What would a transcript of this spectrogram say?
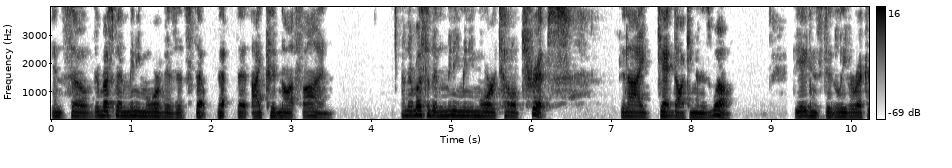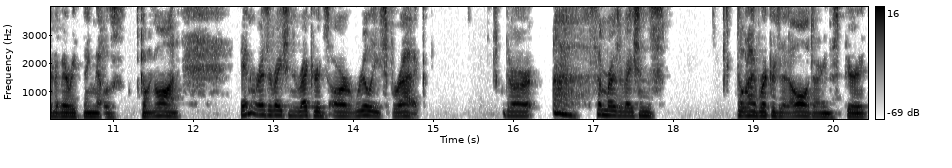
and so there must have been many more visits that that, that I could not find, and there must have been many many more total trips than I can't document as well. The agents didn't leave a record of everything that was going on, and reservation records are really sporadic. There are some reservations don't have records at all during this period.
